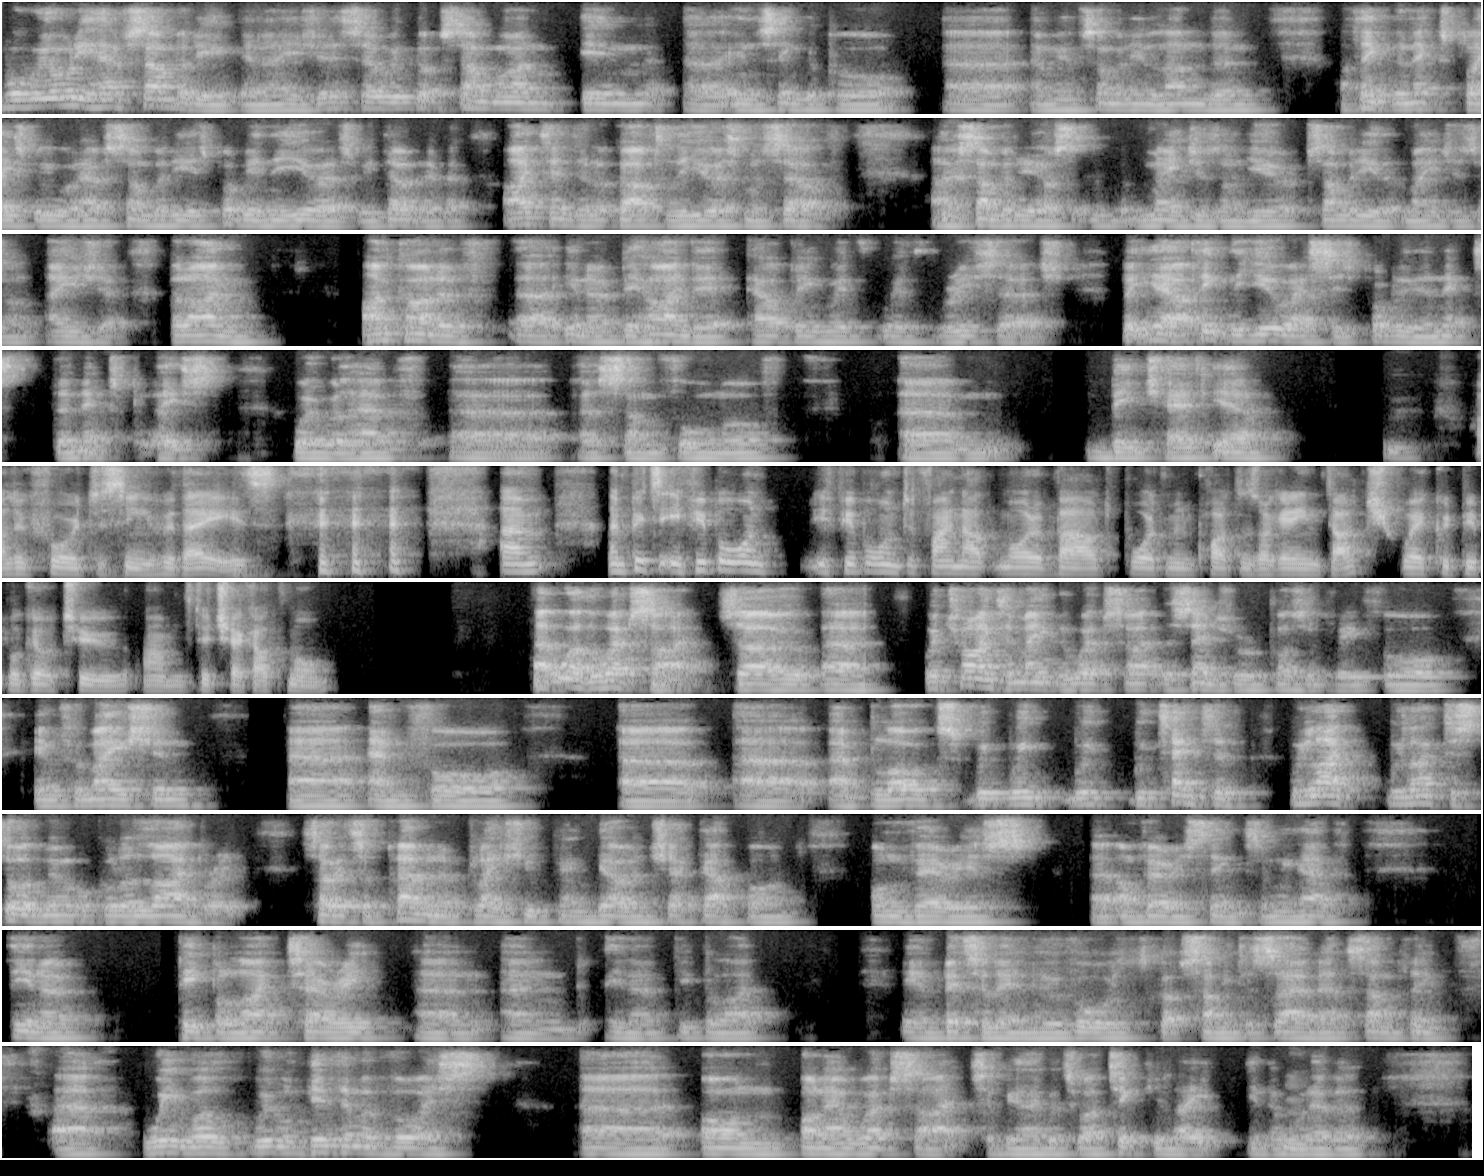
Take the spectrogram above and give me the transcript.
Well, we already have somebody in Asia, so we've got someone in uh, in Singapore, uh, and we have someone in London. I think the next place we will have somebody is probably in the US. We don't have it. I tend to look after the US myself. I have somebody else that majors on Europe, somebody that majors on Asia, but I'm I'm kind of uh, you know behind it, helping with with research. But yeah, I think the US is probably the next the next place where we'll have uh, some form of um, beachhead. Yeah. I look forward to seeing who that is. um, and Peter, if people want if people want to find out more about Portman Partners or get in touch, where could people go to um, to check out more? Uh, well, the website. So uh, we're trying to make the website the central repository for information uh, and for uh, uh, blogs. We, we, we, we tend to we like we like to store them in what we call a library. So it's a permanent place you can go and check up on on various uh, on various things. And we have you know, people like Terry and and you know people like Ian Bitterlin who've always got something to say about something. Uh, we will we will give them a voice uh, on on our website to be able to articulate you know mm. whatever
